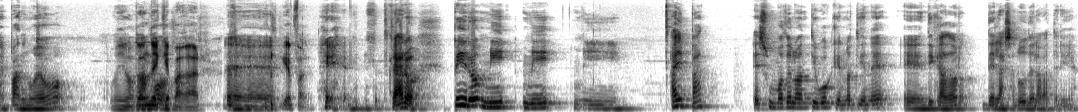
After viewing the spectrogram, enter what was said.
iPad nuevo, digo, ¿Dónde hay que pagar? eh, Hay que pagar. claro, pero mi, mi, mi iPad es un modelo antiguo que no tiene eh, indicador de la salud de la batería.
